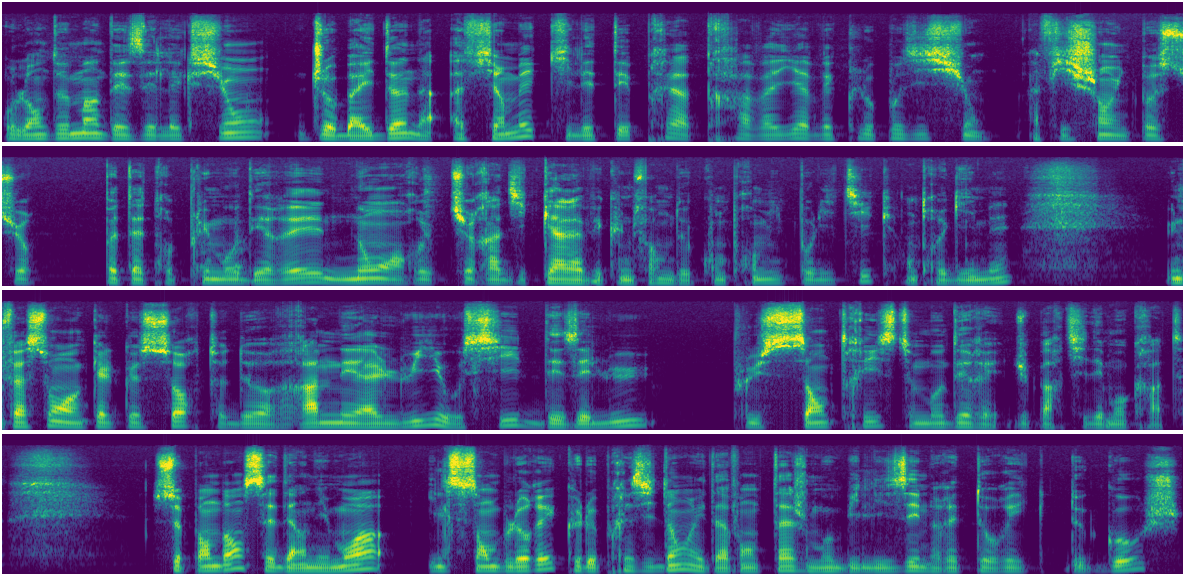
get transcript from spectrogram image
Au lendemain des élections, Joe Biden a affirmé qu'il était prêt à travailler avec l'opposition, affichant une posture peut-être plus modérée, non en rupture radicale avec une forme de compromis politique, entre guillemets, une façon en quelque sorte de ramener à lui aussi des élus plus centristes modérés du Parti démocrate. Cependant, ces derniers mois, il semblerait que le président ait davantage mobilisé une rhétorique de gauche.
